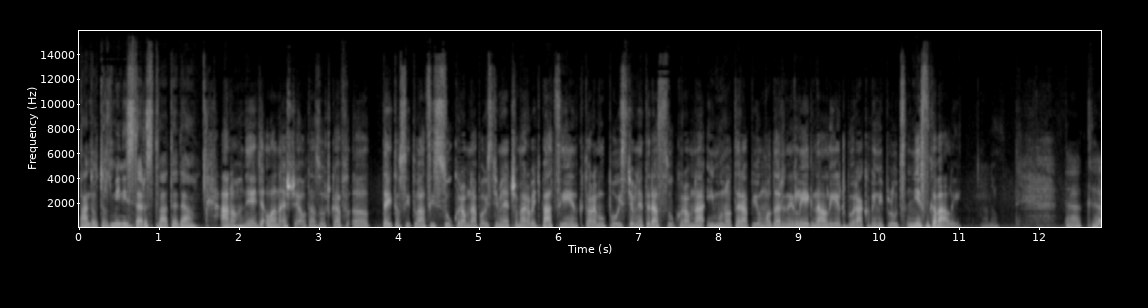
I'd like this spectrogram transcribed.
pán doktor z ministerstva teda. Áno, hneď, len ešte otázočka v e, tejto situácii súkromná poisťovňa. Čo má robiť pacient, ktorému poisťovňa teda súkromná imunoterapiu, moderný liek na liečbu rakoviny plúc neschváli? Tak e,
